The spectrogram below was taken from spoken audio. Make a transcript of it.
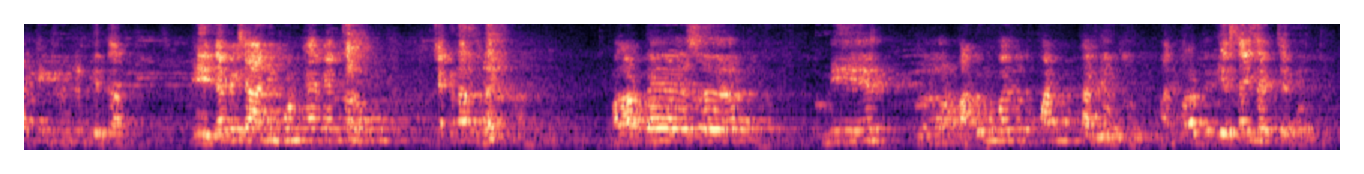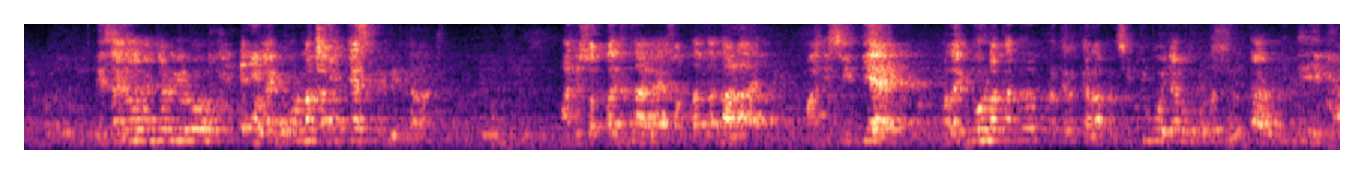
टक्के डिव्हिडंड देतात याच्यापेक्षा आणि कोण काय बँक चालवू शकणार नाही. मला वाटतं सर मी ऑटोमोबाईलचं दुकान काढलं होतं. आणि मला वाटतं देसाई साहेब चेअरमन होतं देसाई साहेबांच्याकडे गेलो मला एक दोन लाखाचं कॅश क्रेडिट करा. माझी स्वतःची जागा आहे स्वतःचा गाडा आहे माझी शेती आहे. मला एक दोन लाखाचं प्रकरण करा पण सिटी बोजावर कुठं घर तारून ते हे घ्या.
